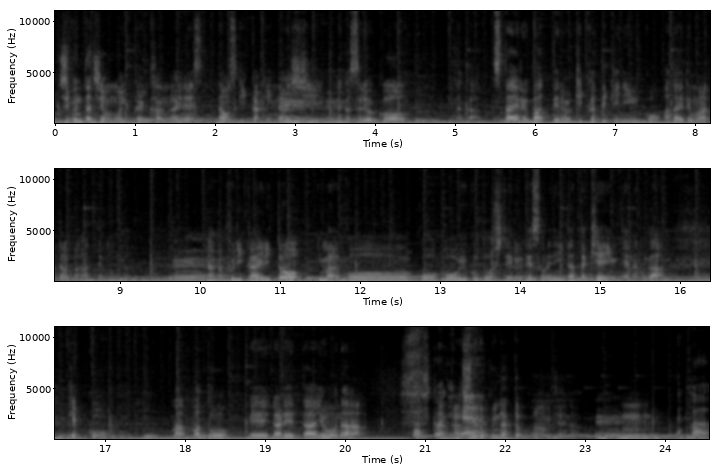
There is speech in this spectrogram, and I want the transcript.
う自分たちをもう一回考え直すきっかけになるし、うんうんなんかそれをこうなんか伝える場っていうのが結果的にこう与えてもらったのかなって思った。うん。なんか振り返りと今こうこうこういうことをしてる。でそれに至った経緯みたいなのがうん。結構、まあ、まとめられたような確かにね。なんか収録になったのかなみたいな。うん、なんか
